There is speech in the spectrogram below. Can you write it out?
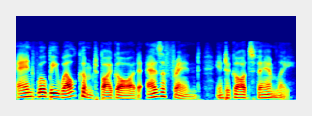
and will be welcomed by God as a friend into God's family.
